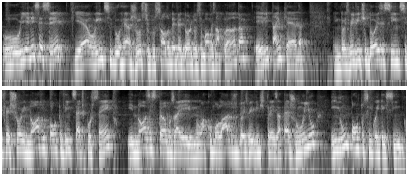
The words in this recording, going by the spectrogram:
O INCC, que é o índice do reajuste do saldo devedor dos imóveis na planta, ele está em queda. Em 2022, esse índice fechou em 9,27% e nós estamos aí no acumulado de 2023 até junho em 1,55%.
